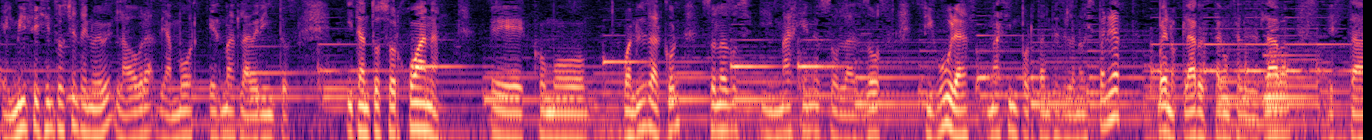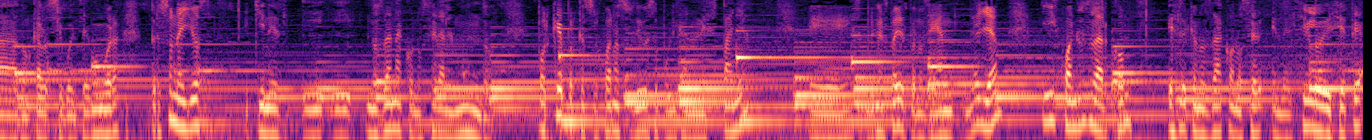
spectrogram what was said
en 1689 la obra de Amor es más laberintos. Y tanto Sor Juana eh, como Juan Luis Alarcón son las dos imágenes o las dos figuras más importantes de la nueva hispanidad. Bueno, claro, está González de Eslava, está Don Carlos Sigüenza de Góngora, pero son ellos quienes nos dan a conocer al mundo. ¿Por qué? Porque Sor Juana sus libros se publican en España, eh, se publican en España, después nos llegan de allá, y Juan Luis Alarcón es el que nos da a conocer en el siglo XVII,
